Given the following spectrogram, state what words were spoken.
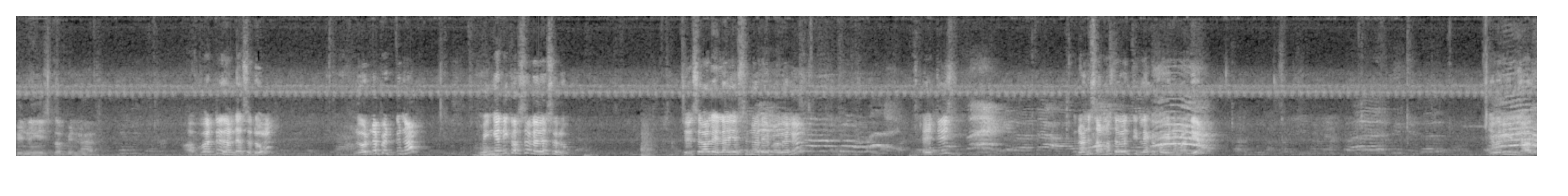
పిన్ని ఇస్తా పిన్ని అవ్వట్లేదండి అసలు. నోట్లో పెట్టుకున్నా. మింగనికి వస్తలేదు అసలు? చేసేవాళ్ళు ఎలా చేస్తున్నారేమో కానీ అట్లీస్ట్ రెండు సంవత్సరాలు తినలేకపోయినామండి. ఎవరు విని కాదు.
